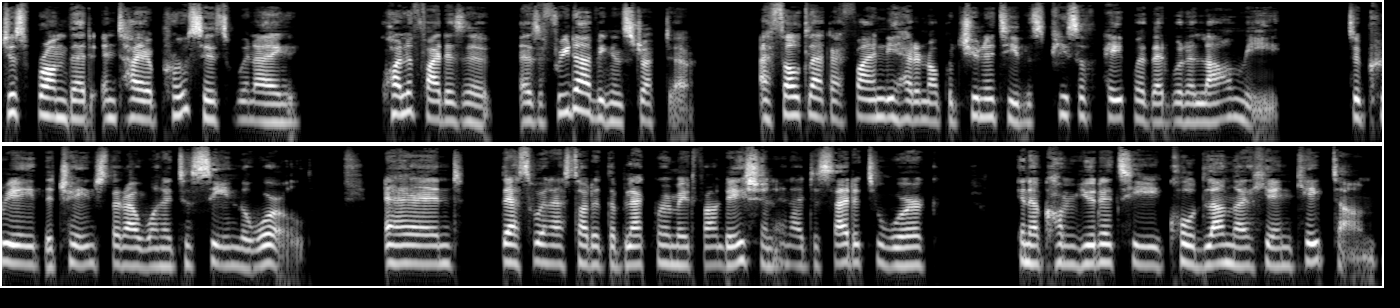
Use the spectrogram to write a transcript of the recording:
just from that entire process, when I qualified as a, as a freediving instructor, I felt like I finally had an opportunity, this piece of paper that would allow me to create the change that I wanted to see in the world. And that's when I started the Black Mermaid Foundation and I decided to work in a community called Langa here in Cape Town,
